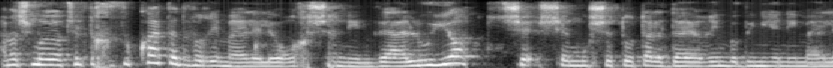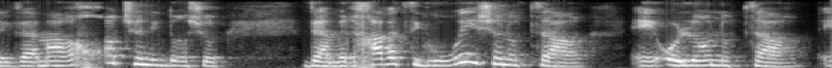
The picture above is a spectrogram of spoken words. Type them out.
המשמעויות של תחזוקת הדברים האלה לאורך שנים והעלויות ש, שמושתות על הדיירים בבניינים האלה והמערכות שנדרשות. והמרחב הציבורי שנוצר אה, או לא נוצר. אה,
